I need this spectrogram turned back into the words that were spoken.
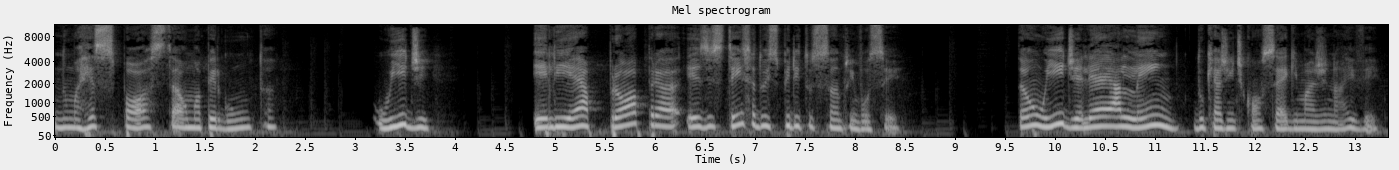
numa resposta a uma pergunta. O ID ele é a própria existência do Espírito Santo em você. Então o ID ele é além do que a gente consegue imaginar e ver.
